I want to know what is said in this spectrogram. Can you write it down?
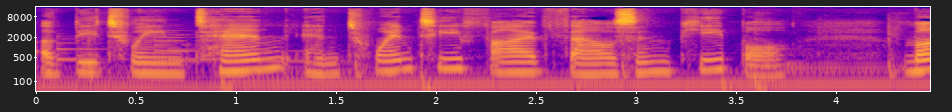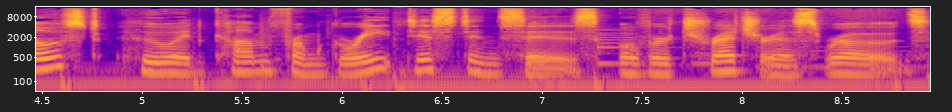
of between 10 and 25,000 people, most who had come from great distances over treacherous roads.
